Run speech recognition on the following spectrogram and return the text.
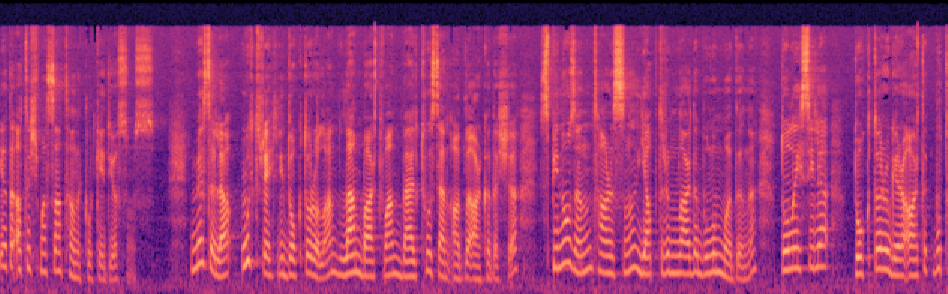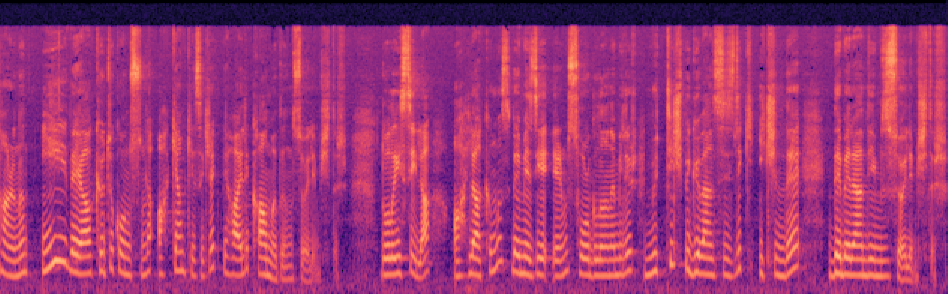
ya da atışmasına tanıklık ediyorsunuz. Mesela Ultrehli doktor olan Lambert van Weltusen adlı arkadaşı Spinoza'nın tanrısının yaptırımlarda bulunmadığını, dolayısıyla doktora göre artık bu tanrının iyi veya kötü konusunda ahkam kesecek bir hali kalmadığını söylemiştir. Dolayısıyla ahlakımız ve meziyetlerimiz sorgulanabilir, müthiş bir güvensizlik içinde debelendiğimizi söylemiştir.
